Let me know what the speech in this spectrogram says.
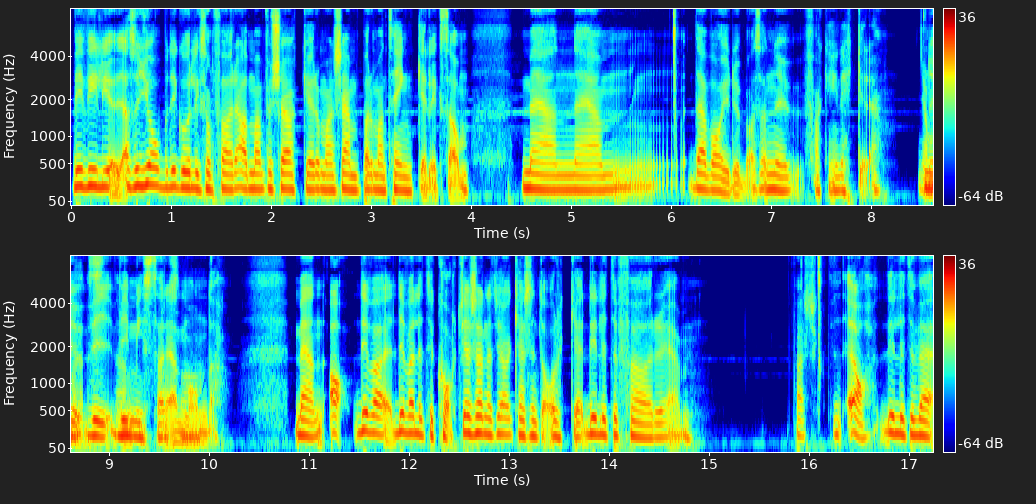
Vi vill ju, alltså jobb det går liksom före allt. Man försöker och man kämpar och man tänker liksom. Men ehm, där var ju du bara så här, nu fucking räcker det. Ja, nu, vi, vi missar en alltså. måndag. Men ja, det var, det var lite kort. Jag känner att jag kanske inte orkar. Det är lite för, ehm, Färskt. ja, det är lite väl,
